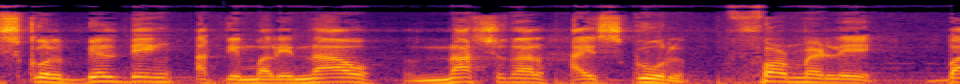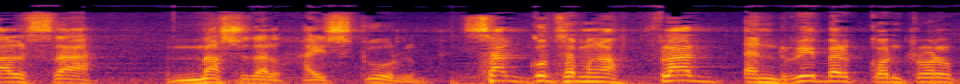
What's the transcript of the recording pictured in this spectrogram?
school building at the Malinaw National High School, formerly Balsa National High School. Sagod sa mga flood and river control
